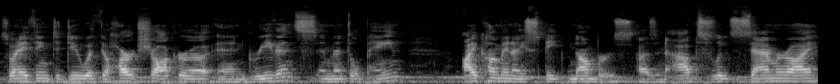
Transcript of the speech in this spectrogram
So, anything to do with the heart chakra and grievance and mental pain, I come in, I speak numbers as an absolute samurai,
